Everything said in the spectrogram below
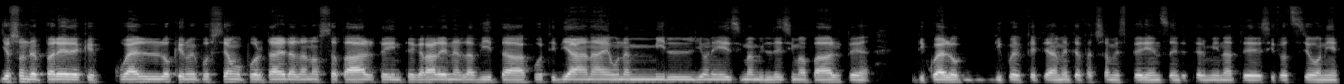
io sono del parere che quello che noi possiamo portare dalla nostra parte, integrare nella vita quotidiana, è una milionesima, millesima parte di quello di cui effettivamente facciamo esperienza in determinate situazioni,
